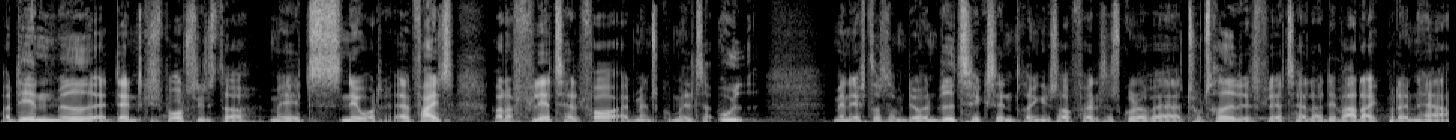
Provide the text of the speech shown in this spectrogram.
Og det endte med, at danske sportslister med et snævert, at faktisk var der flertal for, at man skulle melde sig ud, men eftersom det var en vedtægtsændring i så fald, så skulle der være to tredjedels flertal, og det var der ikke på den her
